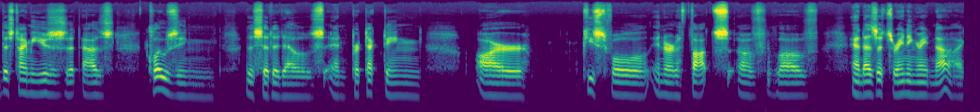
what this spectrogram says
this time he uses it as closing the citadels and protecting our peaceful inner thoughts of love. And as it's raining right now, I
